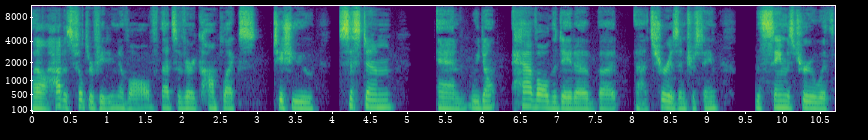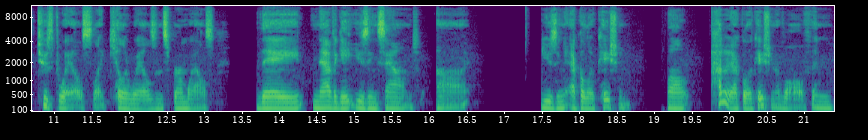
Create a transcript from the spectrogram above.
well, how does filter feeding evolve? That's a very complex tissue system, and we don't have all the data, but uh, it sure is interesting. The same is true with toothed whales like killer whales and sperm whales. They navigate using sound, uh, using echolocation. Well, how did echolocation evolve? And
